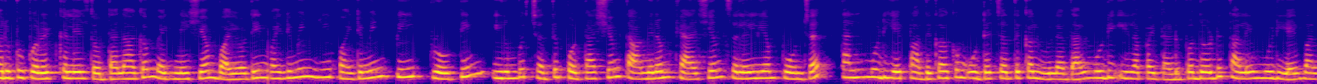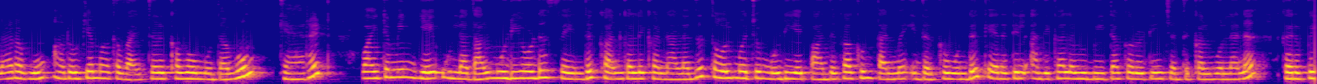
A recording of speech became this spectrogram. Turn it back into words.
பருப்பு பொருட்களில் துத்தநாகம் magnesium biotin vitamin E vitamin B protein இரும்பு சத்து பொட்டாசியம் தாமிரம் கால்சியம் செலிலியம் போன்ற தலைமுடியை பாதுகாக்கும் ஊட்டச்சத்துக்கள் உள்ளதால் முடி இழப்பை தடுப்பதோடு தலைமுடியை வளரவும் ஆரோக்கியமாக வைத்திருக்கவும் உதவும். கேரட். வைட்டமின் ஏ உள்ளதால் முடியோடு சேர்ந்து கண்களுக்கு நல்லது தோல் மற்றும் முடியை பாதுகாக்கும் தன்மை இதற்கு உண்டு. கேரட்டில் அதிக அளவு பீட்டா கரோட்டின் சத்துக்கள் உள்ளன. கருப்பு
